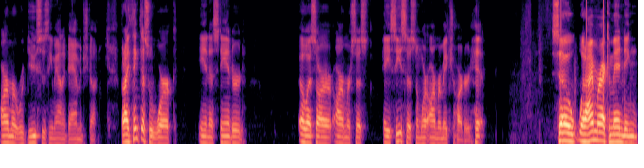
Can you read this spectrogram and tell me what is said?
armor reduces the amount of damage done. But I think this would work in a standard OSR armor system, AC system where armor makes you harder to hit. So, what I'm recommending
